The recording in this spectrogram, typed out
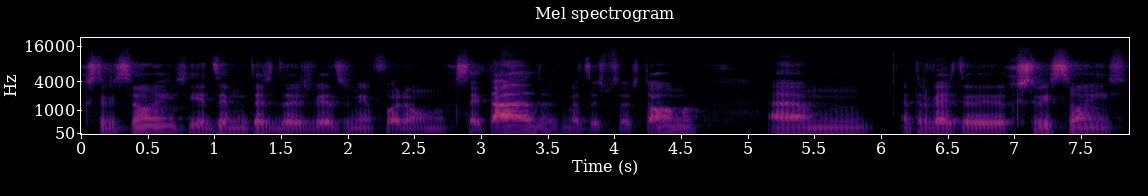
restrições, ia dizer muitas das vezes nem foram receitados, mas as pessoas tomam, um, através de restrições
